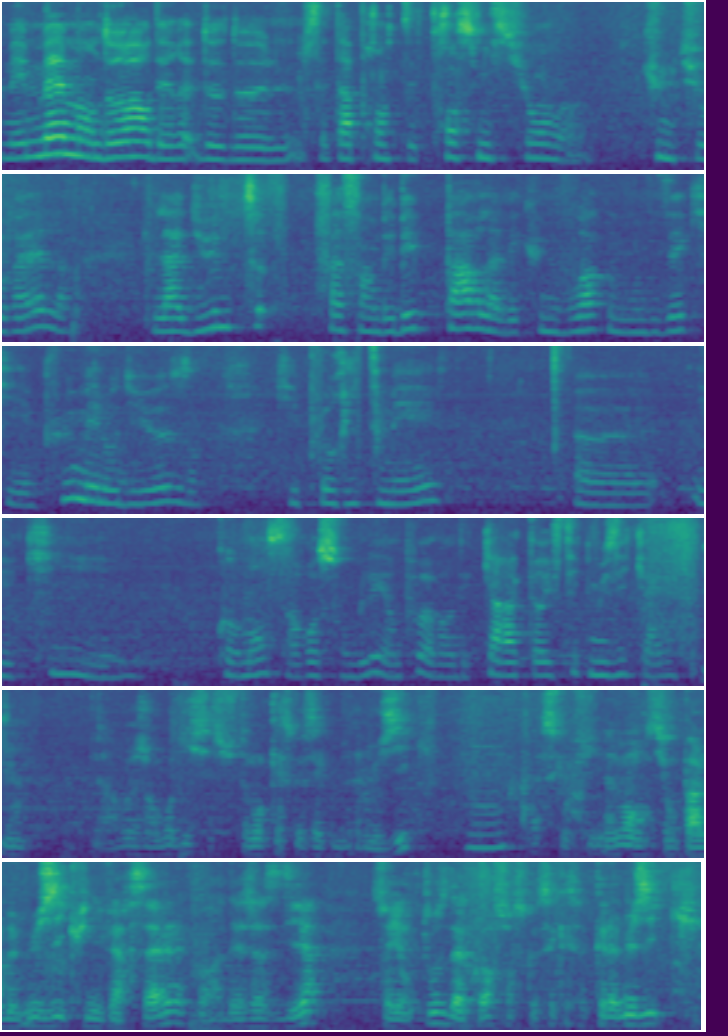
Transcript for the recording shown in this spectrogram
Mais même en dehors des de, de cette transmission euh, culturelle, l'adulte, face à un bébé, parle avec une voix, comme on disait, qui est plus mélodieuse, qui est plus rythmée euh, et qui commence à ressembler un peu, à avoir des caractéristiques musicales. en tout cas. Alors moi j'en rebondis, c'est justement qu'est-ce que c'est que la musique Mhm. Parce que finalement, si on parle de musique universelle, il faudra déjà se dire, soyons tous d'accord sur ce que c'est que- la musique.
